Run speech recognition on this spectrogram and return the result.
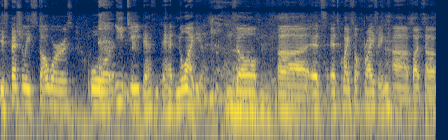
especially Star Wars or ET. They have they had no idea. So uh, it's it's quite surprising. Uh, but uh,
